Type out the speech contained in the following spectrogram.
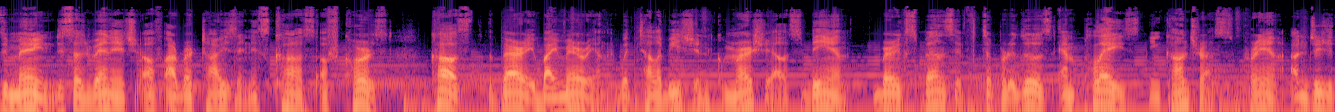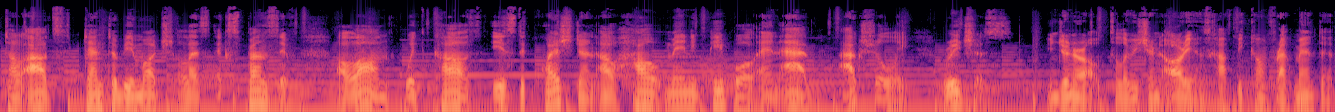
The main disadvantage of advertising is cost, of course. Costs vary by million, with television commercials being very expensive to produce and place. In contrast, print and digital ads tend to be much less expensive. Along with cost is the question of how many people an ad actually reaches. In general, television audiences have become fragmented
